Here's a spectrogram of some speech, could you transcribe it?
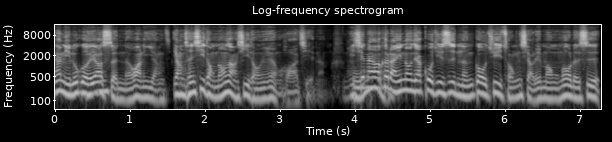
那你如果要省的话，你养养成系统、农场系统也很花钱啊。你现在奥克兰运动家过去是能够去从小联盟或者是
